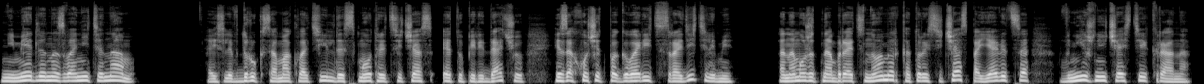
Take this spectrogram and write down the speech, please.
немедленно звоните нам, а если вдруг сама Клотильда смотрит сейчас эту передачу и захочет поговорить с родителями, она может набрать номер, который сейчас появится в нижней части экрана.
